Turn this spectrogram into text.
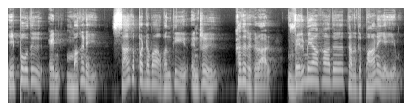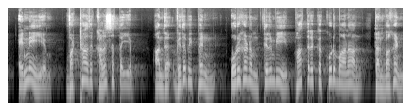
مغ ساپا وندر كو یمیا تن یا وٹاد كلس اتنا ودب پینگ تربی پات مہن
